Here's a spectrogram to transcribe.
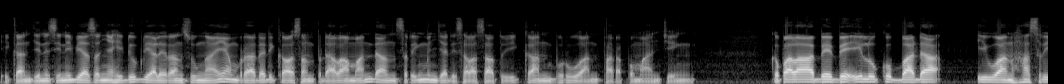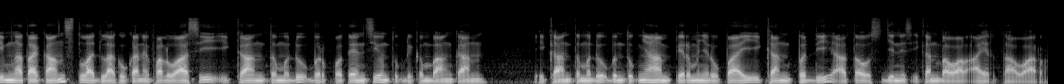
Ikan jenis ini biasanya hidup di aliran sungai yang berada di kawasan pedalaman dan sering menjadi salah satu ikan buruan para pemancing. Kepala BBI Lukup Badak Iwan Hasri mengatakan setelah dilakukan evaluasi, ikan temeduk berpotensi untuk dikembangkan. Ikan temeduk bentuknya hampir menyerupai ikan pedih atau sejenis ikan bawal air tawar.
